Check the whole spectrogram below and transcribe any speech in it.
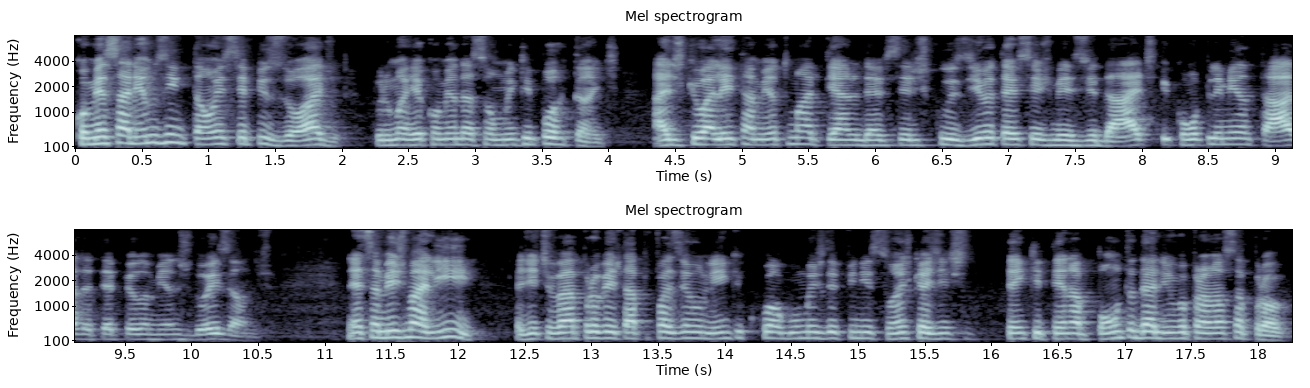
Começaremos então esse episódio por uma recomendação muito importante, a de que o aleitamento materno deve ser exclusivo até os seis meses de idade e complementado até pelo menos dois anos. Nessa mesma linha, a gente vai aproveitar para fazer um link com algumas definições que a gente tem que ter na ponta da língua para a nossa prova.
